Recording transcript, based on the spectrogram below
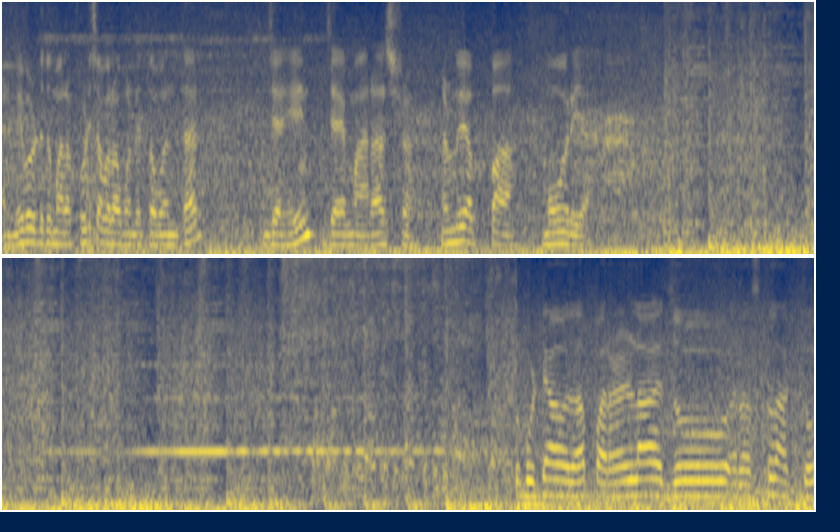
आणि मी भेटतो तुम्हाला पुढच्या ब्लॉगमध्ये तोपर्यंत जय हिंद जय महाराष्ट्र. म्हणजे अप्पा मोरया. कुठे आहोत परळला जो रस्ता लागतो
